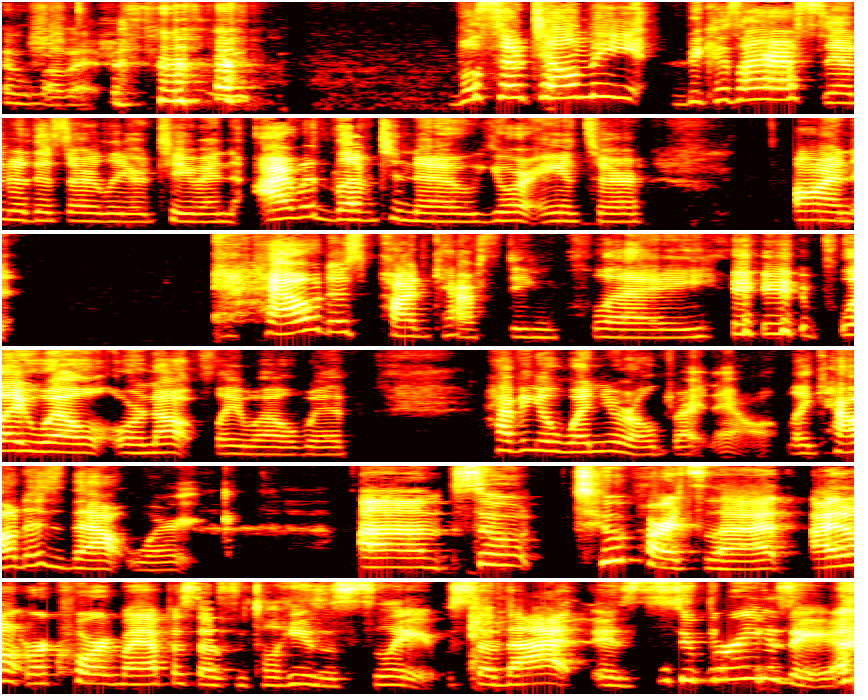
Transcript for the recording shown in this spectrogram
I love it. well, so tell me because I asked Sandra this earlier too, and I would love to know your answer on how does podcasting play play well or not play well with having a one year old right now? Like, how does that work? Um, so two parts of that. I don't record my episodes until he's asleep. So that is super easy.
